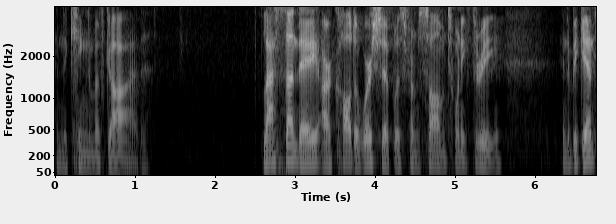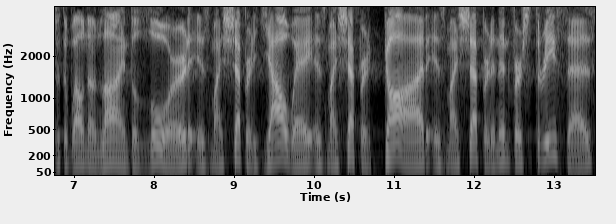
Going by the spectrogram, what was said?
and the kingdom of God. Last Sunday, our call to worship was from Psalm 23. And it begins with the well known line The Lord is my shepherd. Yahweh is my shepherd. God is my shepherd. And then verse 3 says,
